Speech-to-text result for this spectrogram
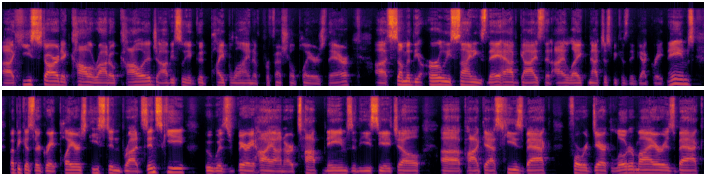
Uh, he starred at Colorado College, obviously a good pipeline of professional players there. Uh, some of the early signings they have guys that I like, not just because they've got great names, but because they're great players. Easton Brodzinski, who was very high on our top names in the ECHL uh, podcast, he's back. Forward Derek Lodermeier is back.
